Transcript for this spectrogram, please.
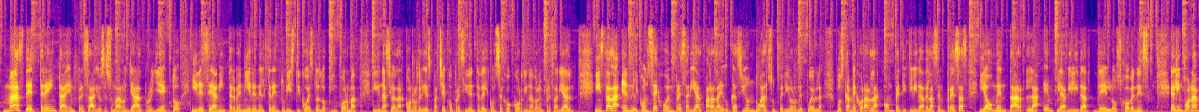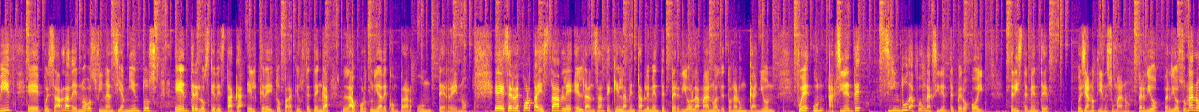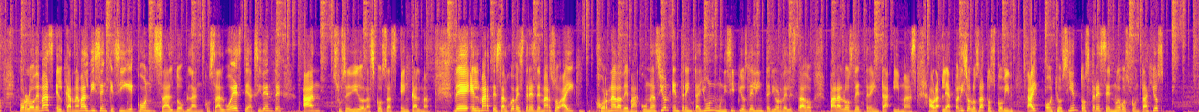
Más de 30 empresarios se sumaron ya al proyecto y desean intervenir en el tren turístico. Esto es lo que informa Ignacio Alarcón Rodríguez Pacheco, presidente del Consejo Coordinador Empresarial. Instala en el Consejo Empresarial para la Educación Dual Superior de Puebla. Busca mejorar la competitividad de las empresas y aumentar la empleabilidad de los jóvenes. El Infonavit eh, pues habla de nuevos financiamientos entre los que destaca el crédito para que usted tenga la oportunidad de comprar un terreno. Eh, se reporta estable el danzante que lamentablemente perdió la mano al detonar un cañón. Fue un accidente, sin duda fue un accidente, pero hoy tristemente pues ya no tiene su mano. Perdió, perdió su mano. Por lo demás, el carnaval dicen que sigue con saldo blanco. Salvo este accidente, han sucedido las cosas en calma. De el martes al jueves 3 de marzo hay jornada de vacunación en 31 municipios del interior del estado para los de 30 y más. Ahora, le actualizo los datos COVID. Hay 813 nuevos contagios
